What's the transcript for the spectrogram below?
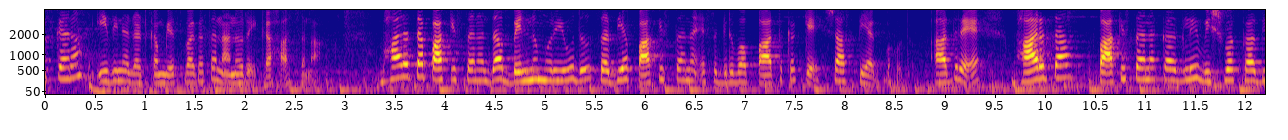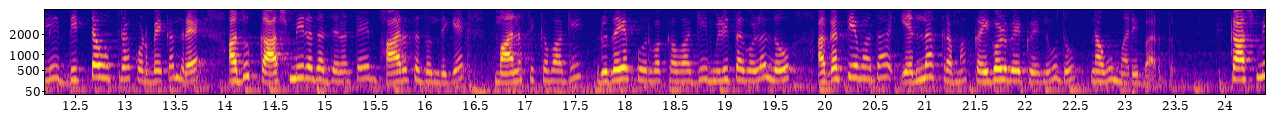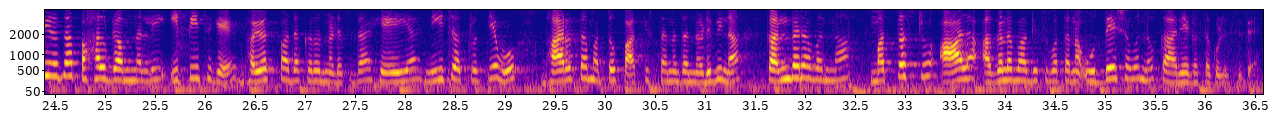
ನಮಸ್ಕಾರ. ಈ ದಿನ ಡಾಟ್ ಕಾಮ್ಗೆ ಸ್ವಾಗತ. ನಾನು ರೇಖಾ ಹಾಸನ. ಭಾರತ ಪಾಕಿಸ್ತಾನದ ಬೆನ್ನು ಮುರಿಯುವುದು ಸದ್ಯ ಪಾಕಿಸ್ತಾನ ಎಸಗಿರುವ ಪಾತಕಕ್ಕೆ ಶಾಸ್ತಿಯಾಗಬಹುದು. ಆದರೆ ಭಾರತ ಪಾಕಿಸ್ತಾನಕ್ಕಾಗಲಿ, ವಿಶ್ವಕ್ಕಾಗಲಿ ದಿಟ್ಟ ಉತ್ತರ ಕೊಡಬೇಕಂದ್ರೆ ಅದು ಕಾಶ್ಮೀರದ ಜನತೆ ಭಾರತದೊಂದಿಗೆ ಮಾನಸಿಕವಾಗಿ, ಹೃದಯಪೂರ್ವಕವಾಗಿ ಮಿಳಿತಗೊಳ್ಳಲು ಅಗತ್ಯವಾದ ಎಲ್ಲ ಕ್ರಮ ಕೈಗೊಳ್ಳಬೇಕು ಎನ್ನುವುದು ನಾವು ಮರಿಬಾರದು. ಕಾಶ್ಮೀರದ ಪಹಲ್ಗಾಮ್ನಲ್ಲಿ ಇತ್ತೀಚೆಗೆ ಭಯೋತ್ಪಾದಕರು ನಡೆಸಿದ ಹೇಯ ನೀಚ ಕೃತ್ಯವು ಭಾರತ ಮತ್ತು ಪಾಕಿಸ್ತಾನದ ನಡುವಿನ ಕಂದರವನ್ನು ಮತ್ತಷ್ಟು ಆಳ ಅಗಲವಾಗಿಸುವ ತನ್ನ ಉದ್ದೇಶವನ್ನು ಕಾರ್ಯಗತಗೊಳಿಸಿದೆ.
